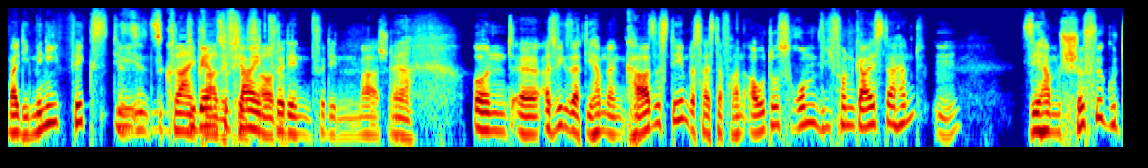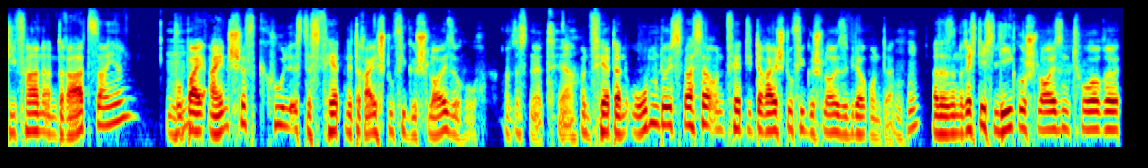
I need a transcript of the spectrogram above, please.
Weil die Minifix, die, Die sind zu klein die wären quasi zu klein für den, für den Maßstab. Ja. Und äh, also wie gesagt, die haben dann ein Car-System, das heißt, da fahren Autos rum wie von Geisterhand. Mhm. Sie haben Schiffe, gut, die fahren an Drahtseilen. Mhm. Wobei ein Schiff cool ist, das fährt eine dreistufige Schleuse hoch Das ist nett, ja. und fährt dann oben durchs Wasser und fährt die dreistufige Schleuse wieder runter. Mhm. Also das sind richtig Lego-Schleusentore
